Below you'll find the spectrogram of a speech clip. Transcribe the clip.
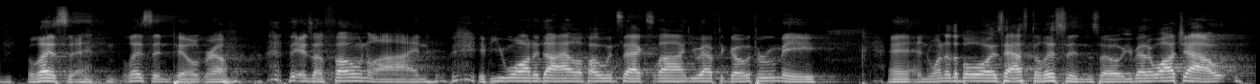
Listen, listen, Pilgrim. There's a phone line. If you want to dial a phone sex line, you have to go through me, and one of the boys has to listen. So you better watch out.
